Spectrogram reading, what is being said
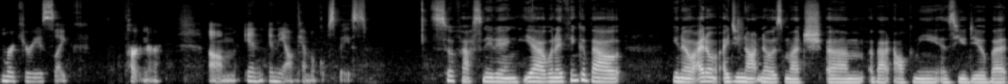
Mercury's like partner um, in in the alchemical space. So fascinating. Yeah, when I think about, you know, I don't, I do not know as much um, about alchemy as you do, but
